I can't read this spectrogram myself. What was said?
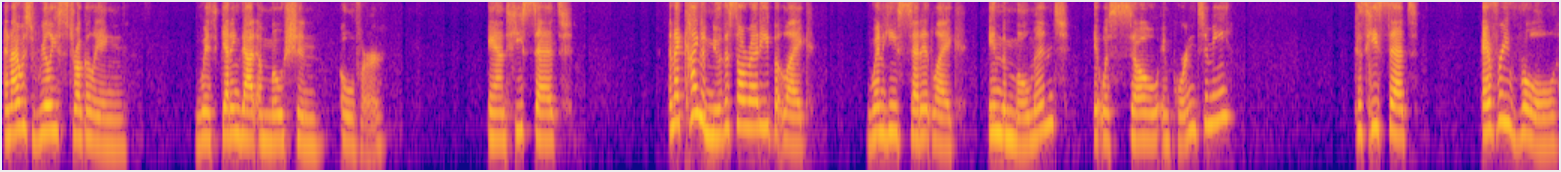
And I was really struggling with getting that emotion over. And he said, and I kind of knew this already, but like when he said it, like in the moment, it was so important to me. Because he said, every role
